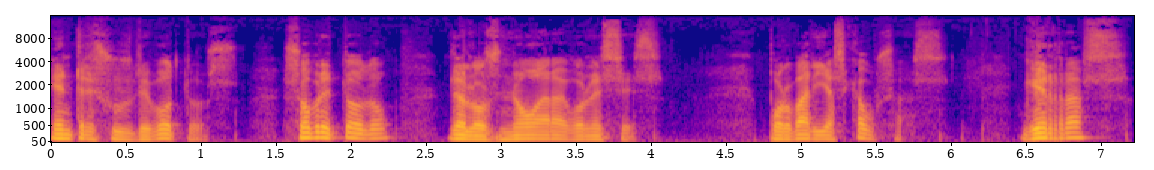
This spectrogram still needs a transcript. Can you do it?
entre sus devotos, sobre todo de los no aragoneses, por varias causas guerras,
